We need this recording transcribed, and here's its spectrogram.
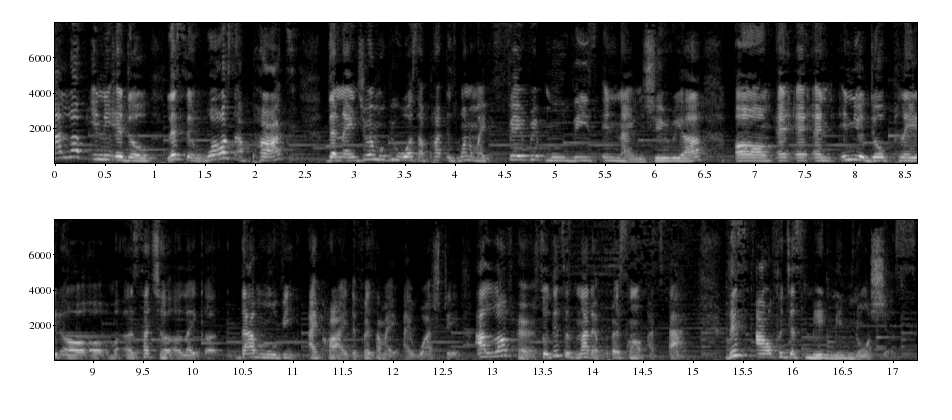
I love Ini Edo. Listen, Walls Apart, the Nigerian movie Walls Apart is one of my favorite movies in Nigeria. Um, and, and, and Ini Edo played uh, uh, uh, such a, like, uh, that movie, I cried the first time I, I watched it. I love her, so this is not a personal attack. This outfit just made me nauseous.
